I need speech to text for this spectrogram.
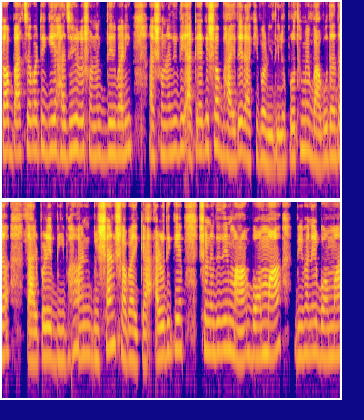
সব বাচ্চা বাটি গিয়ে হাজির হলো সোনা দিদির বাড়ি। আর সোনা দিদি একে একে সব ভাইদের রাখি পরিয়ে দিল। প্রথমে বাবু দাদা, তারপরে বিভান, বিশান সবাইকে। আর ওদিকে সোনা দিদির মা, বম্মা, বিভানের বম্মা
